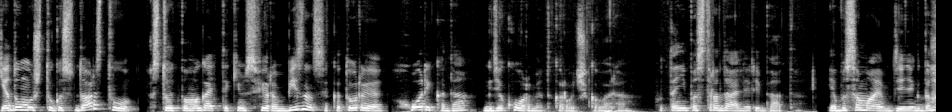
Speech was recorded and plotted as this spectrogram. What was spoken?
я думаю, что государству стоит помогать таким сферам бизнеса, которые хорика, да, где кормят, короче говоря. Вот они пострадали, ребята. Я бы сама им денег дала.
